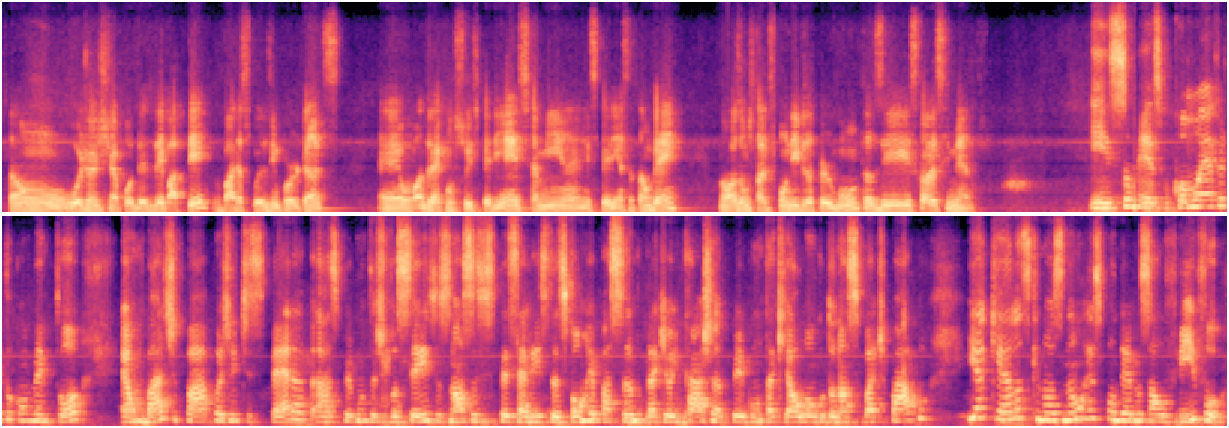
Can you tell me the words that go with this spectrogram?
Então, hoje a gente vai poder debater várias coisas importantes. É, o André com sua experiência, a minha experiência também. Nós vamos estar disponíveis a perguntas e esclarecimentos. Isso mesmo. Como o Everton comentou, é um bate-papo. A gente espera as perguntas de vocês. Os nossos especialistas vão repassando para que eu encaixe a pergunta aqui ao longo do nosso bate-papo. E aquelas que nós não respondermos ao vivo,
